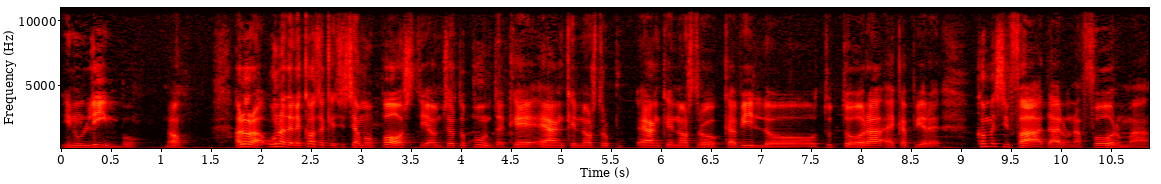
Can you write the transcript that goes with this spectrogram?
in un limbo, no? Allora, una delle cose che ci siamo posti a un certo punto e che è anche il nostro, anche il nostro cavillo tuttora è capire come si fa a dare una forma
